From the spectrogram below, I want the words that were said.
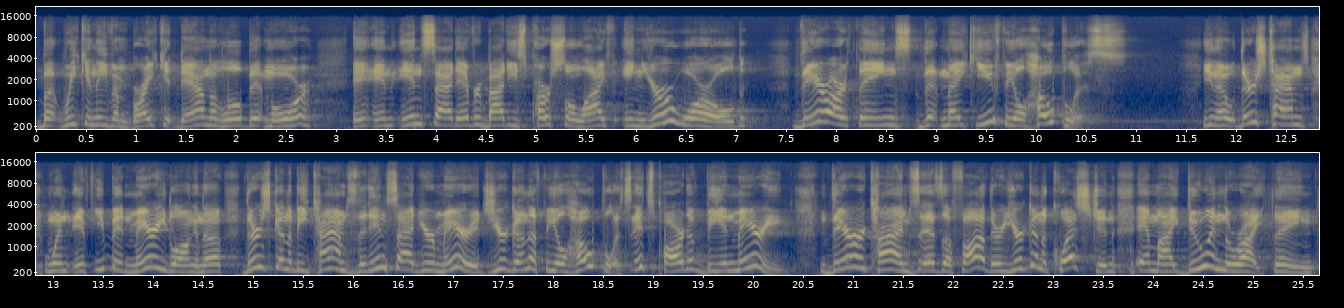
But we can even break it down a little bit more. And, and inside everybody's personal life, in your world, there are things that make you feel hopeless. You know, there's times when, if you've been married long enough, there's going to be times that inside your marriage you're going to feel hopeless. It's part of being married. There are times as a father you're going to question, Am I doing the right thing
